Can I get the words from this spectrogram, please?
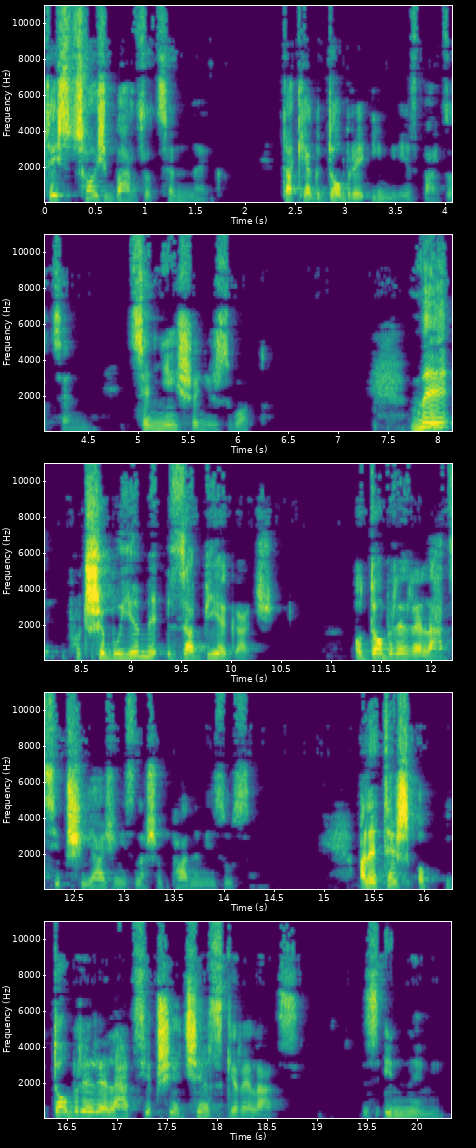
to jest coś bardzo cennego. Tak jak dobre imię jest bardzo cenne, cenniejsze niż złoto. My potrzebujemy zabiegać o dobre relacje przyjaźni z naszym Panem Jezusem, ale też o dobre relacje, przyjacielskie relacje z innymi.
